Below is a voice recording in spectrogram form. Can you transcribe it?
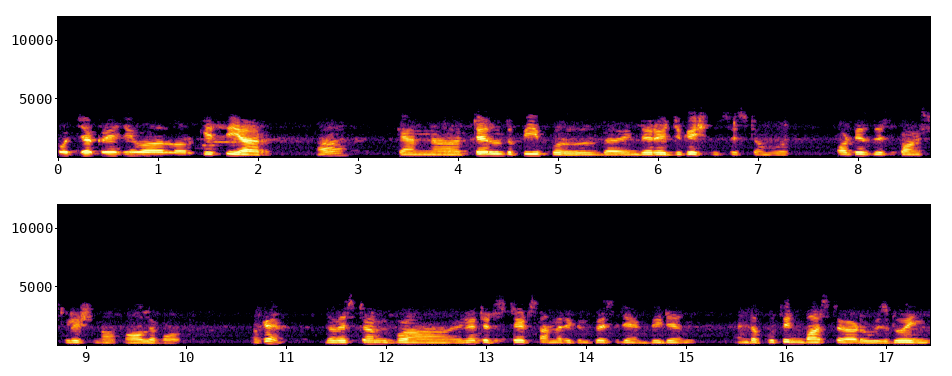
Koja Kejriwal or KCR uh, can uh, tell the people the, in their education system what is this constellation of all about? Okay. The Western uh, United States American President Biden and the Putin bastard who is doing.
